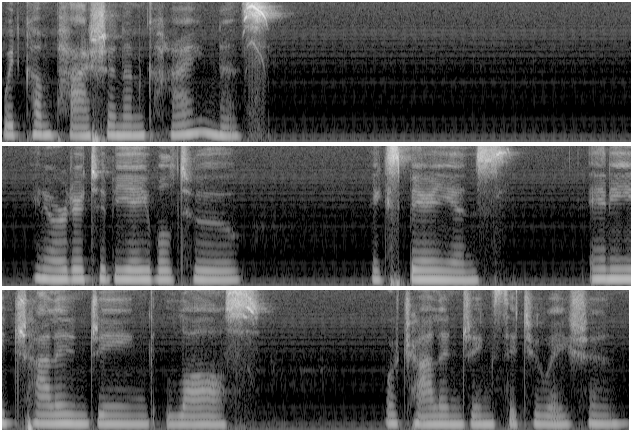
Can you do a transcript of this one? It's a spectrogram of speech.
with compassion and kindness in order to be able to experience any challenging loss or challenging situation.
